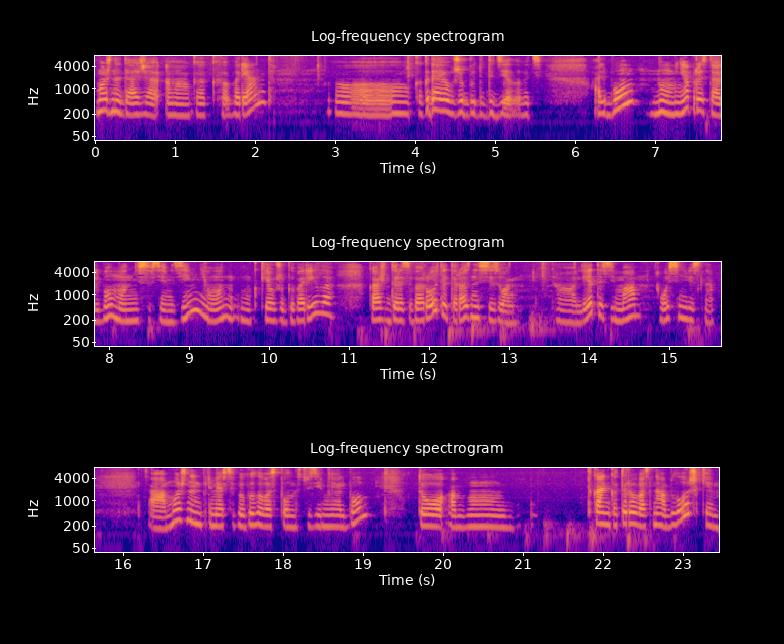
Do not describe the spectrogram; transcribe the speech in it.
Можно даже э, как вариант, э, когда я уже буду доделывать альбом, ну, у меня просто альбом, он не совсем зимний, он, ну, как я уже говорила, каждый разворот это разный сезон. А, лето, зима, осень, весна. А можно, например, если бы был у вас полностью зимний альбом, то ткань, которая у вас на обложке,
